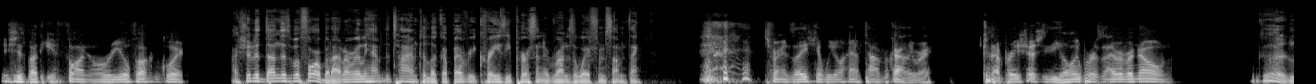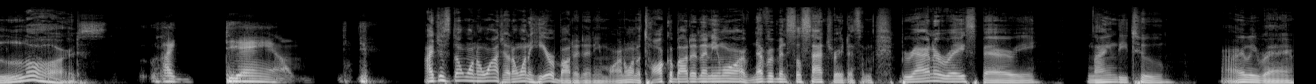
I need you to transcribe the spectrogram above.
It's just about to get fun real fucking quick. I should have done this before, but I don't really have the time to look up every crazy person that runs away from something. Translation: We don't have time for Kylie Rae I'm pretty sure she's the only person I've ever known. Good lord. Like, damn. I just don't want to watch. I don't want to hear about it anymore. I don't want to talk about it anymore. I've never been so saturated. Some Brianna Ray Sperry, 92. Riley Ray,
